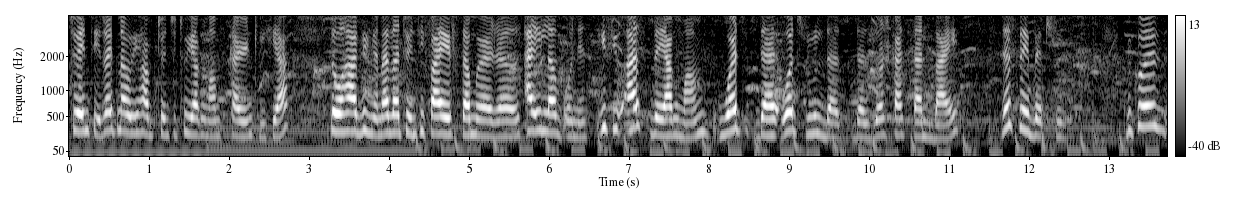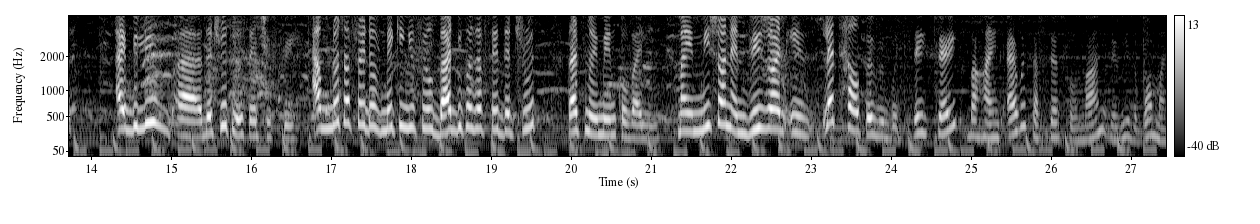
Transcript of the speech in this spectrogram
20, right now we have 22 young moms currently here. So having another 25 somewhere else. I love honesty. If you ask the young moms, what, do, what rule does, does Dorcas stand by? Just say the truth. Because I believe uh, the truth will set you free. I'm not afraid of making you feel bad because I've said the truth. That's my main core value. My mission and vision is let's help everybody. They say behind every successful man there is a woman.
